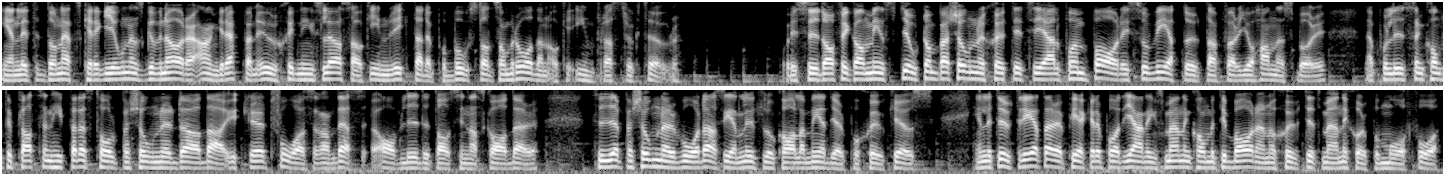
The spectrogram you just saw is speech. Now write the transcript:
Enligt Donetskregionens guvernör är angreppen urskillningslösa och inriktade på bostadsområden och infrastruktur. Och I Sydafrika har minst 14 personer skjutits ihjäl på en bar i Soweto utanför Johannesburg. När polisen kom till platsen hittades 12 personer döda, ytterligare två har sedan dess avlidit av sina skador. Tio personer vårdas enligt lokala medier på sjukhus. Enligt utredare pekar det på att gärningsmännen kommit till baren och skjutit människor på måfå,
